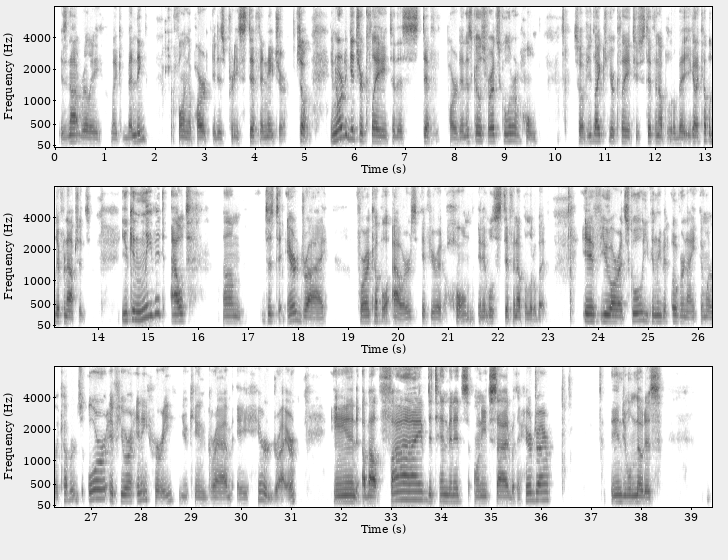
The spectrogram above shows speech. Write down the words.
is not really like bending or falling apart. It is pretty stiff in nature. So, in order to get your clay to this stiff part, and this goes for at school or home, so if you'd like your clay to stiffen up a little bit, you got a couple different options. You can leave it out um, just to air dry for a couple hours if you're at home, and it will stiffen up a little bit. If you are at school, you can leave it overnight in one of the cupboards, or if you are in a hurry, you can grab a hair dryer and about five to 10 minutes on each side with a hair dryer. And you will notice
